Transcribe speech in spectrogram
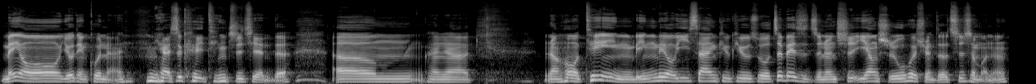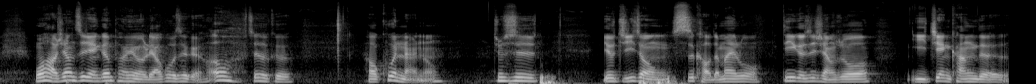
没有，有点困难。你还是可以听之前的。嗯，看一下。然后听零六一三 QQ 说，这辈子只能吃一样食物，会选择吃什么呢？我好像之前跟朋友聊过这个。哦，这个好困难哦。就是有几种思考的脉络。第一个是想说，以健康的、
